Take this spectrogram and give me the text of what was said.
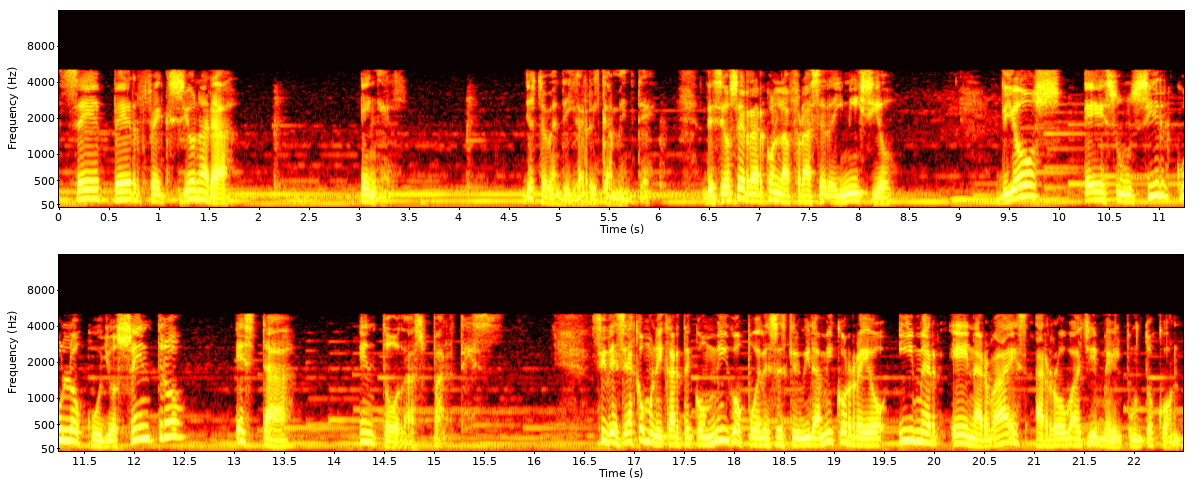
se perfeccionará en Él. Dios te bendiga ricamente. Deseo cerrar con la frase de inicio. Dios es un círculo cuyo centro está en todas partes. Si deseas comunicarte conmigo, puedes escribir a mi correo imerenarvaez.gmail.com.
